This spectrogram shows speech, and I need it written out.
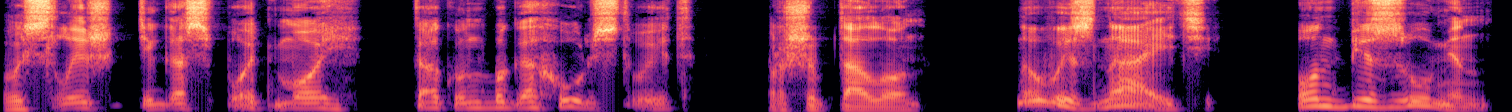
«Вы слышите, Господь мой, как он богохульствует?» — прошептал он. «Но вы знаете, он безумен».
